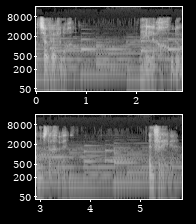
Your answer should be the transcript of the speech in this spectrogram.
Tot zover vanochtend. Een hele goede woensdag gewenst. En vrede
